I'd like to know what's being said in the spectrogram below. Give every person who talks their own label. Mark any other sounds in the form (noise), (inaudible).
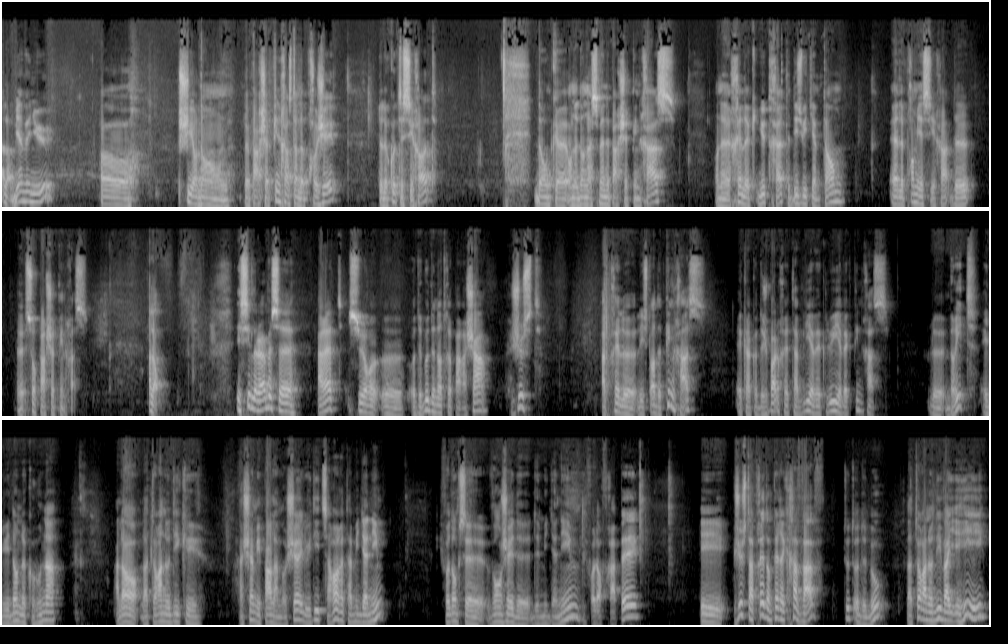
Speaker 1: Alors, bienvenue au Shir dans le Parashat Pinchas, dans le projet de le côté Sichot. Donc, euh, on est dans la semaine de Parashat Pinchas. On est Chelek Yutret, le 18e tome, et le premier Sikha de, euh, sur Parashat Pinchas. Alors, ici, le Rabbi s'arrête sur, euh, au début de notre paracha, juste après l'histoire de Pinchas, et qu'Akadosh Baruch établit avec lui, avec Pinchas, le Brit, et lui donne le Kohuna. Alors, la Torah nous dit que Hachem, il parle à Moshe, il lui dit, Tsaror et à Midianim, il faut donc se venger de, Midianim, il faut leur frapper. Et juste après, dans Perekra Vav, tout au début, la Torah nous dit, Vayehi,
